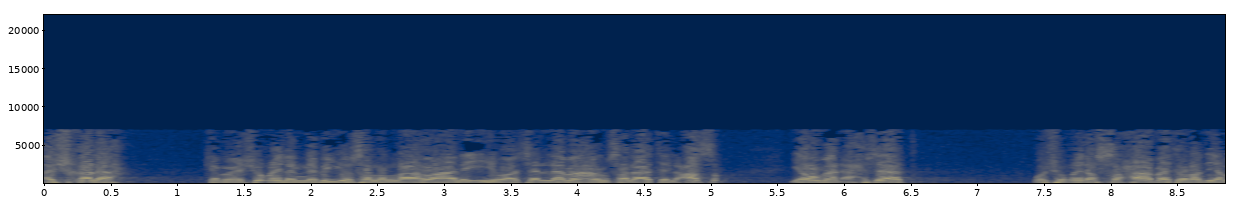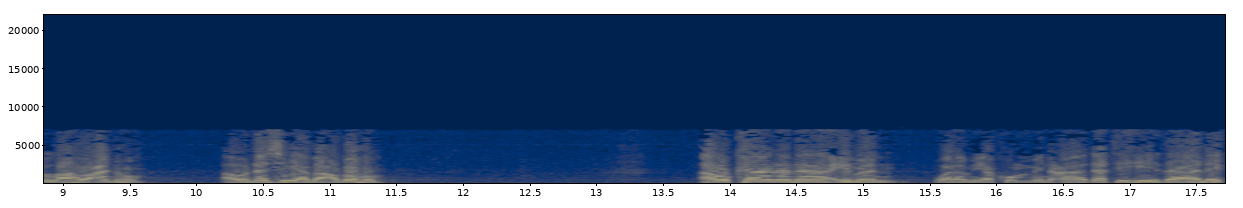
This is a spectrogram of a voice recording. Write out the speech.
أشغله كما شغل النبي صلى الله عليه وسلم عن صلاة العصر يوم الأحزاب وشغل الصحابة رضي الله عنهم. أو نسي بعضهم أو كان نائما ولم يكن من عادته ذلك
